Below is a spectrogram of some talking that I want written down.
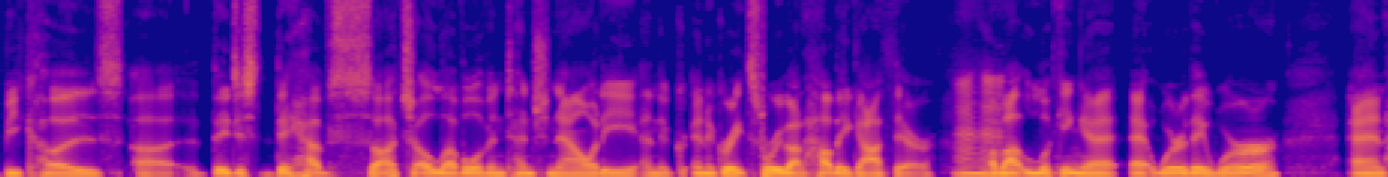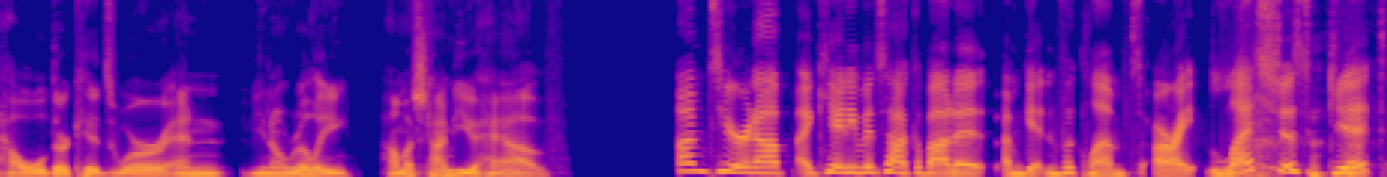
because uh, they just they have such a level of intentionality and the, and a great story about how they got there, about looking at at where they were and how old their kids were, and you know, really, how much time do you have? I'm tearing up. I can't even talk about it. I'm getting verklempt. All right, let's just get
